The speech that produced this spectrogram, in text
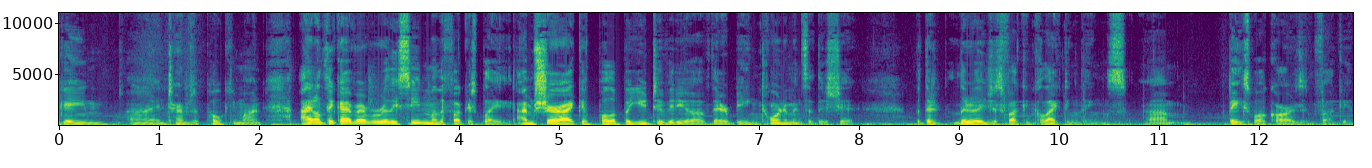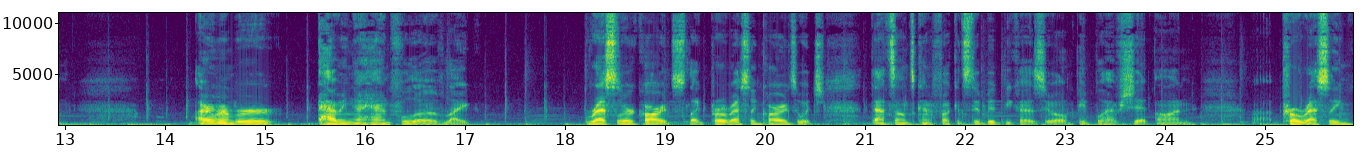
game uh, in terms of Pokemon? I don't think I've ever really seen motherfuckers play. I'm sure I could pull up a YouTube video of there being tournaments of this shit, but they're literally just fucking collecting things um, baseball cards and fucking. I remember having a handful of like wrestler cards, like pro wrestling cards, which that sounds kind of fucking stupid because well, people have shit on uh, pro wrestling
